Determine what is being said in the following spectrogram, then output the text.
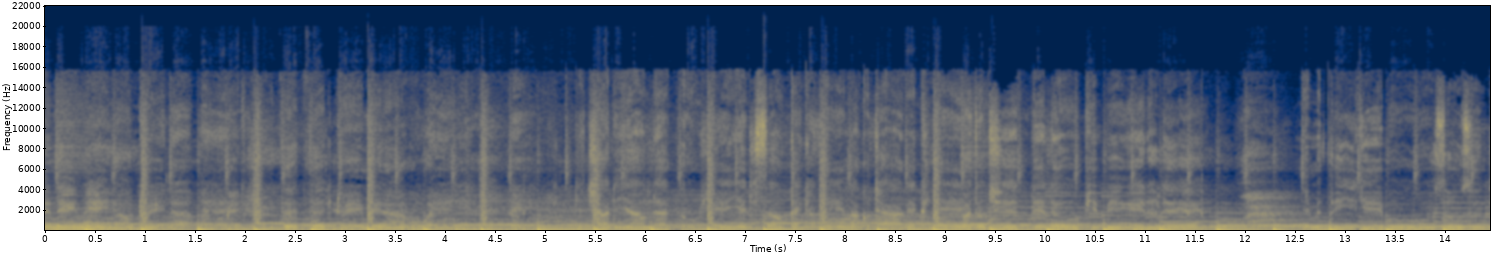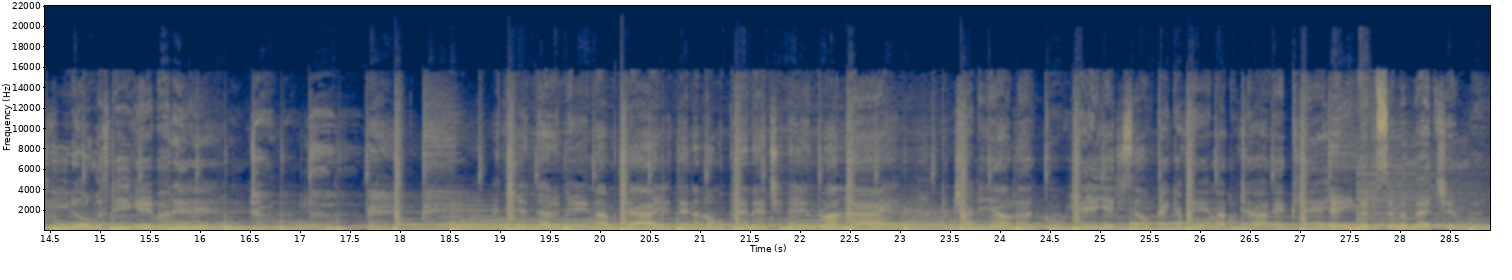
ဒီနေ့နေ့တော့တွေ့လာမယ်တဲ့တဲ့တွေမင်းနာမဝဲ တခြားတရားလက်ကိုရဲရဲဒီစောက်ကြိုက်ခမင်းငါကိုထားခဲ့ကလေးဘာကြောင့်ချစ်တယ်လို့ဖြစ်ပြီးခဲ့တယ်လဲနေမသိခဲ့ဘူးဆုံးစွန်တီတော့ငါ stay ခဲ့ပါတယ်အချင်နာရမင်းငါမကြရဲ့တဲ့နှလုံးကို plan နဲ့ချင်နေသွားလိုက်တခြားတရားလက်ကိုရဲရဲဒီစောက်ကြိုက်ခမင်းငါကိုထားခဲ့ကလေးအိမ်မက်စမမချင်ဘူး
